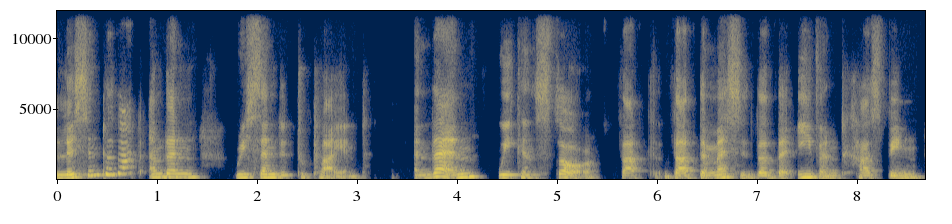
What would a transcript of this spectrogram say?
listen to that and then resend it to client. And then we can store that, that the message, that the event has been,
